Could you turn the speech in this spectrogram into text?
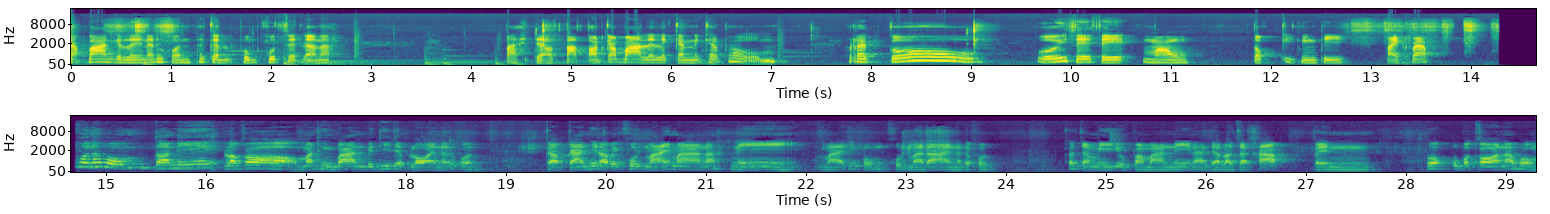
กลับบ้านกันเลยนะทุกคนถ้าเกิดผมขุดเสร็จแล้วนะไปเดี๋ยวตัดตอนกลับบ้านเลยแล้วกันนะครับผม Let's go โอ้ยเซเซเมา ตกอีกหนึ่งที ไปครับ คนนะผม ตอนนี้เราก็มาถึงบ้านเป็นที่เรียบร้อยนะทุกคน กับการที่เราไปขุดไม้มานะนี่ไม้ที่ผมขุดมาได้นะทุกคน ก็จะมีอยู่ประมาณนี้นะเดี๋ยวเราจะครับเป็นพวกอุปกรณ์นะผม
